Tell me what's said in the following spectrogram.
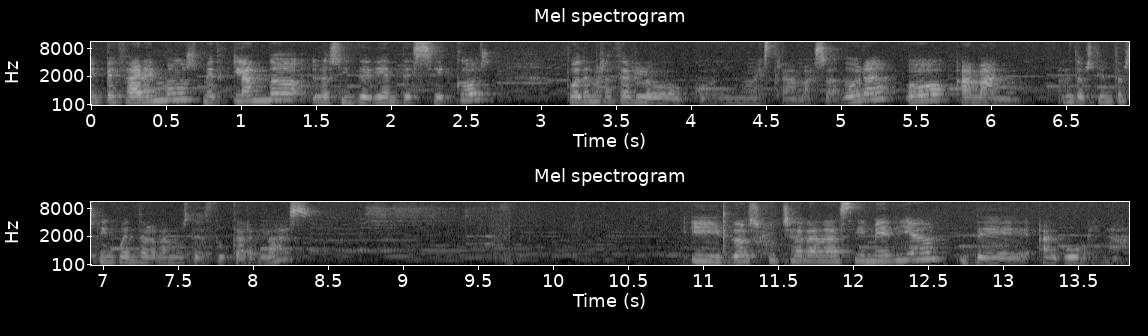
Empezaremos mezclando los ingredientes secos, podemos hacerlo con nuestra amasadora o a mano. 250 gramos de azúcar glass y dos cucharadas y media de albúmina.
